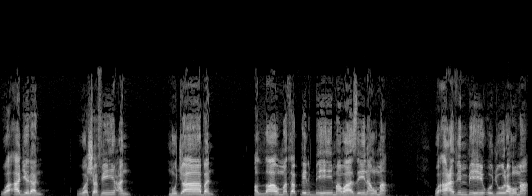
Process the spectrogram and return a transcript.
وأجرا وشفيعا مجابا. اللهم ثقل به موازينهما وأعظم به أجورهما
